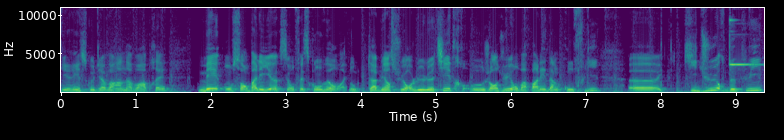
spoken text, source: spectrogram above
il risque d'y avoir un avant-après, mais on s'en bat les yucks et on fait ce qu'on veut en vrai. Donc tu as bien sûr lu le titre, aujourd'hui on va parler d'un conflit euh, qui dure depuis...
